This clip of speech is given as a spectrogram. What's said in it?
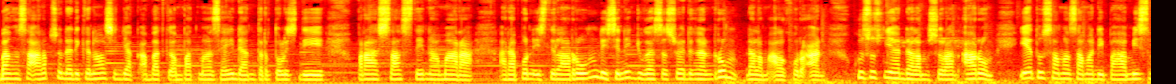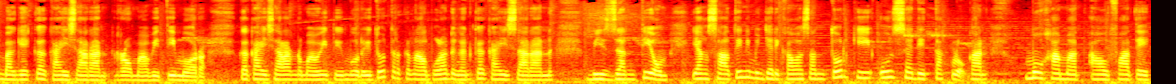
bangsa Arab sudah dikenal sejak abad keempat Masehi dan tertulis di Prasasti Namara. Adapun istilah Rum di sini juga sesuai dengan Rum dalam Al-Qur'an, khususnya dalam surat Arum yaitu sama-sama dipahami sebagai Kekaisaran Romawi Timur. Kekaisaran Romawi Timur itu terkenal pula dengan Kekaisaran Bizantium yang saat ini menjadi kawasan Turki usai ditaklukkan Muhammad Al-Fatih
